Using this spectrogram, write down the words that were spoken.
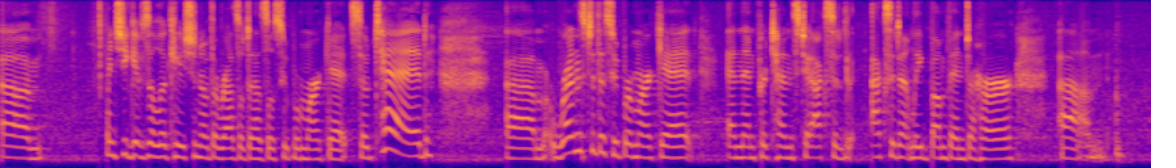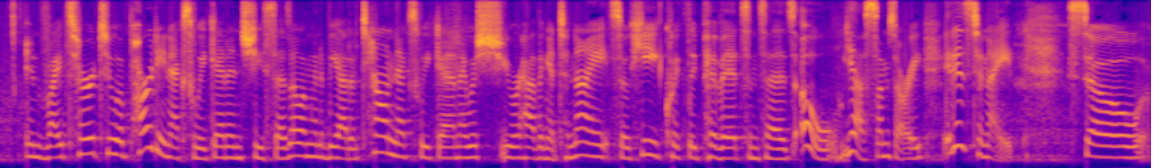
and she gives the location of the Razzle Dazzle supermarket. So Ted um, runs to the supermarket and then pretends to accident- accidentally bump into her. Um, invites her to a party next weekend and she says oh i'm going to be out of town next weekend i wish you were having it tonight so he quickly pivots and says oh yes i'm sorry it is tonight so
